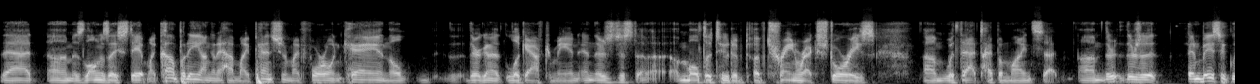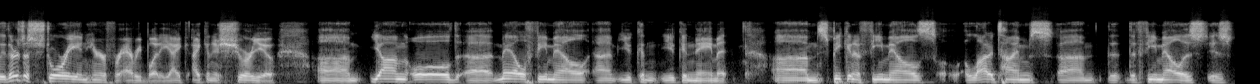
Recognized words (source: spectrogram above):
that um, as long as I stay at my company, I'm going to have my pension, my 401k, and they'll they're going to look after me. And, and there's just a, a multitude of, of train wreck stories um, with that type of mindset. Um, there, there's a and basically there's a story in here for everybody I, I can assure you. Um, young old uh, male female um, you can you can name it. Um, speaking of females a lot of times um, the, the female is is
